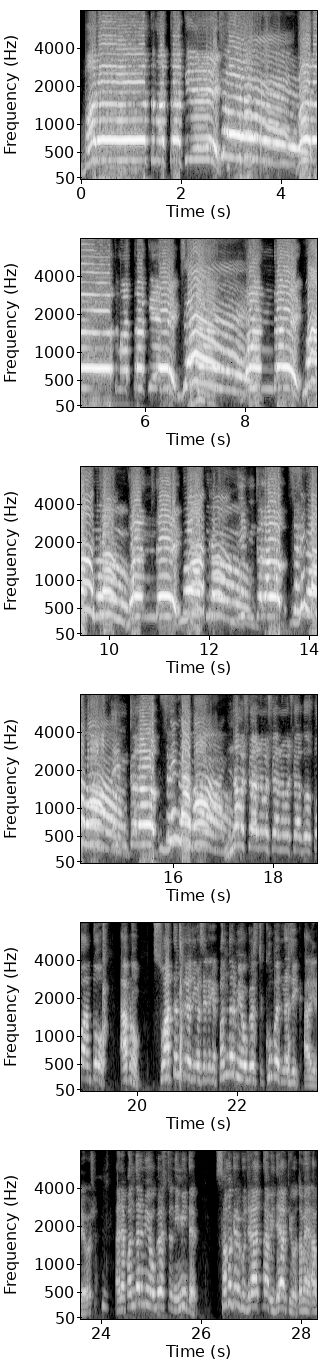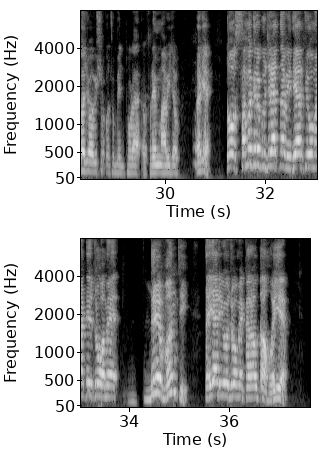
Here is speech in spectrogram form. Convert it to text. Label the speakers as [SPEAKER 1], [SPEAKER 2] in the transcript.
[SPEAKER 1] ભારત માતા કી
[SPEAKER 2] જય!
[SPEAKER 1] ભારત માતા કી
[SPEAKER 2] જય!
[SPEAKER 1] વંદે
[SPEAKER 2] માતરમ!
[SPEAKER 1] વંદે
[SPEAKER 2] માતરમ!
[SPEAKER 1] ઇન્કલાબ!
[SPEAKER 2] જિંદાબાદ!
[SPEAKER 1] ઇન્કલાબ!
[SPEAKER 2] જિંદાબાદ!
[SPEAKER 1] નમસ્કાર નમસ્કાર નમસ્કાર દોસ્તો આમ તો આપણો સ્વાતંત્ર્ય દિવસ એટલે કે પંદરમી ઓગસ્ટ ખૂબ જ નજીક આવી રહ્યો છે. અને પંદરમી ઓગસ્ટ નિમિત્તે સમગ્ર ગુજરાતના વિદ્યાર્થીઓ તમે આ બાજુ આવી શકો છો બેન થોડા ફ્રેમમાં આવી જાઓ. ઓકે તો સમગ્ર ગુજરાતના વિદ્યાર્થીઓ માટે જો અમે ડે વનથી તૈયારીઓ જો અમે કરાવતા હોઈએ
